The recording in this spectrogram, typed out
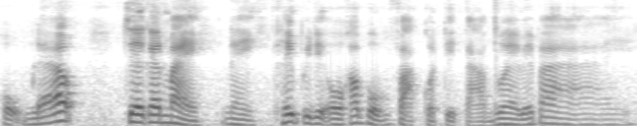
ผมแล้วเจอกันใหม่ในคลิปวิดีโอครับผมฝากกดติดตามด้วยบ๊ายบาย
